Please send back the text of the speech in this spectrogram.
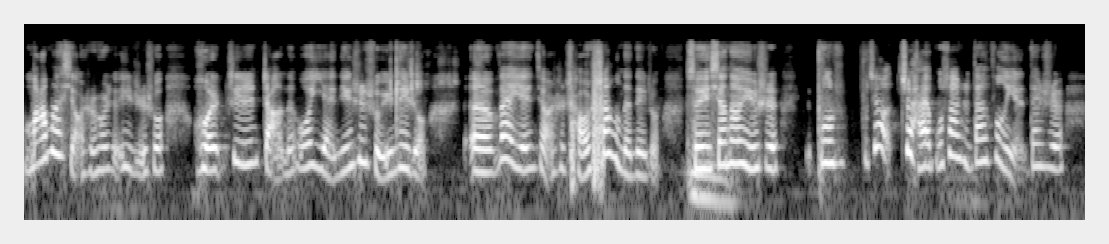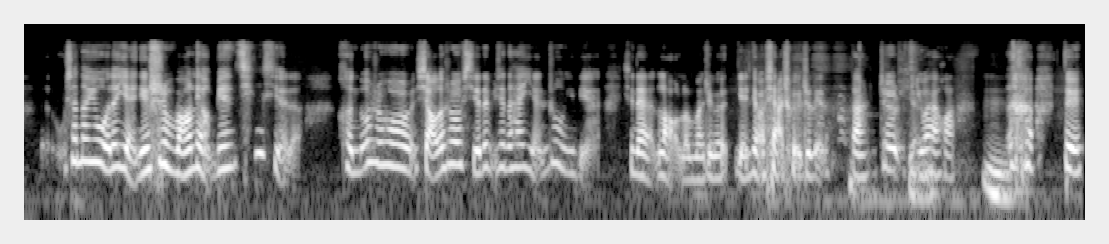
妈妈小时候就一直说我这人长得，我眼睛是属于那种，呃，外眼角是朝上的那种，所以相当于是不不叫这还不算是丹凤眼，但是相当于我的眼睛是往两边倾斜的。很多时候，小的时候斜的比现在还严重一点。现在老了嘛，这个眼角下垂之类的。当然，这是题外话。嗯，对，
